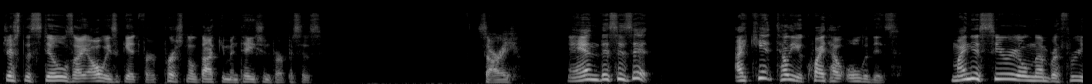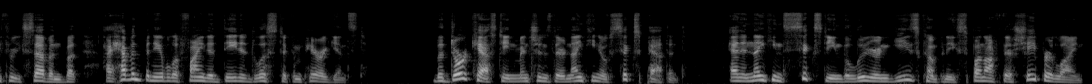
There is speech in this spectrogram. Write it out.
just the stills I always get for personal documentation purposes. Sorry. And this is it. I can't tell you quite how old it is. Mine is serial number 337, but I haven't been able to find a dated list to compare against. The door casting mentions their 1906 patent, and in 1916 the Lueder and Gies company spun off their shaper line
